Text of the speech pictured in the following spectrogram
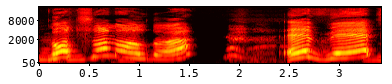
Not mu oldu? Evet. Oldu.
